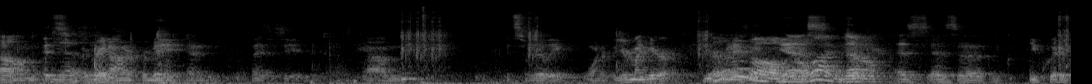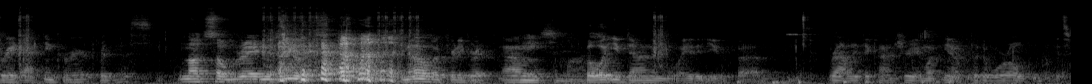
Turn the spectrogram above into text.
Um, it's Yes. a great honor for me and nice to see you. Um, it's really wonderful. You're my hero. You're No, amazing. no, yes. no, no. As as uh, you, you quit a great acting career for this. Not so great as you. no, but pretty great. Um, Thanks so much. but what you've done and the way that you've uh, rallied the country and what you know for the world, it's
